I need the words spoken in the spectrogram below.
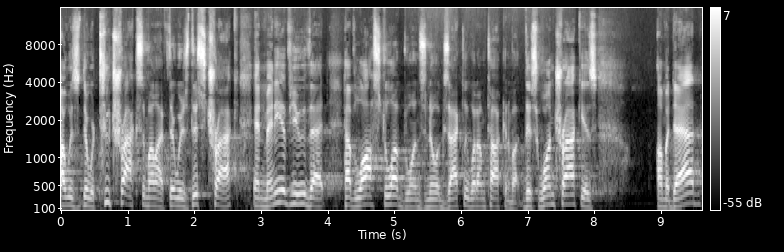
I was, there were two tracks in my life. There was this track, and many of you that have lost loved ones know exactly what I'm talking about. This one track is I'm a dad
